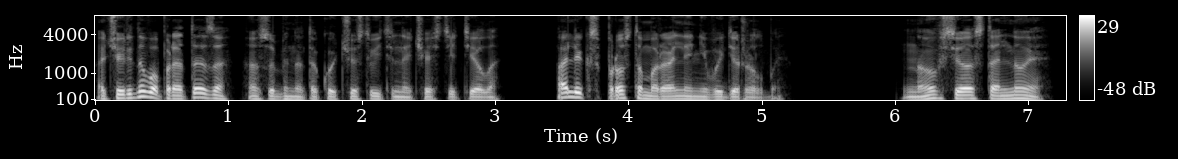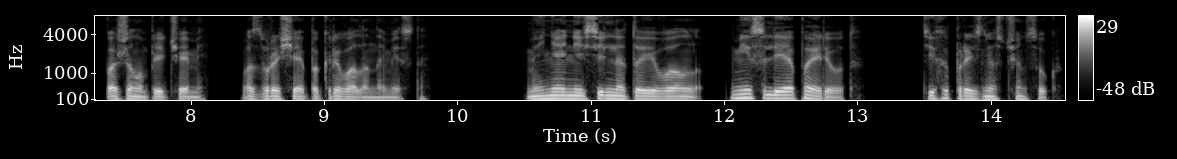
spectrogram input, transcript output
Очередного протеза, особенно такой чувствительной части тела, Алекс просто морально не выдержал бы. Но все остальное, пожал плечами, возвращая покрывало на место. Меня не сильно-то и волн... Мисс Лея Период, тихо произнес Чунсук.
